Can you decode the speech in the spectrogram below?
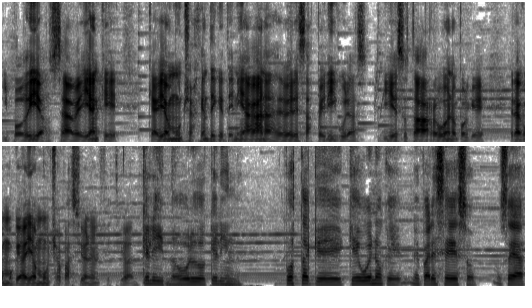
y podías, o sea, veían que, había mucha gente que tenía ganas de ver esas películas y eso estaba re bueno porque era como que había mucha pasión en el festival. Qué lindo, boludo, qué lindo. Posta que qué bueno que me parece eso. O sea,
